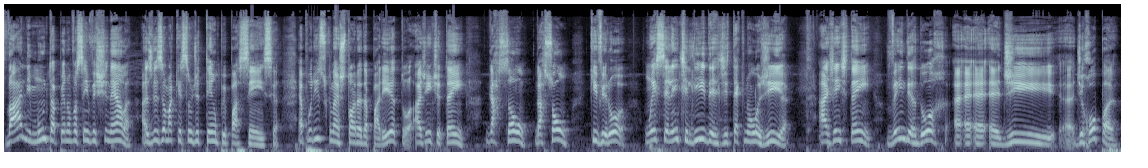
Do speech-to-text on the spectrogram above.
vale muito a pena você investir nela. Às vezes é uma questão de tempo e paciência. É por isso que na história da Pareto a gente tem garçom, garçom que virou um excelente líder de tecnologia. A gente tem vendedor é, é, é, é de, é, de roupa,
